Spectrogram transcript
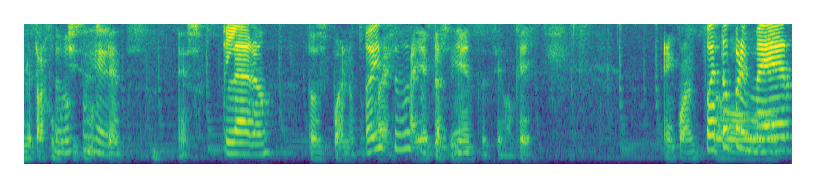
me trajo Súper. muchísimos clientes, eso. Claro. Entonces, bueno, pues fue- ahí el crecimiento, decía, ok. En cuanto... Fue tu primer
